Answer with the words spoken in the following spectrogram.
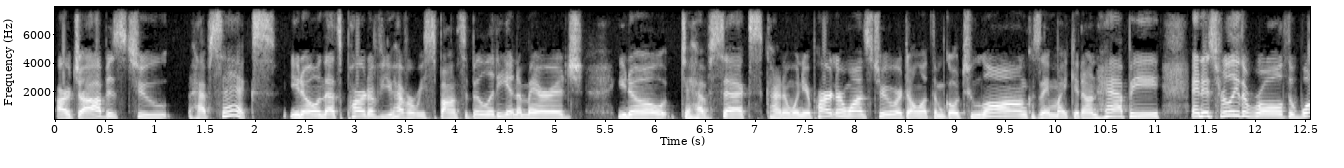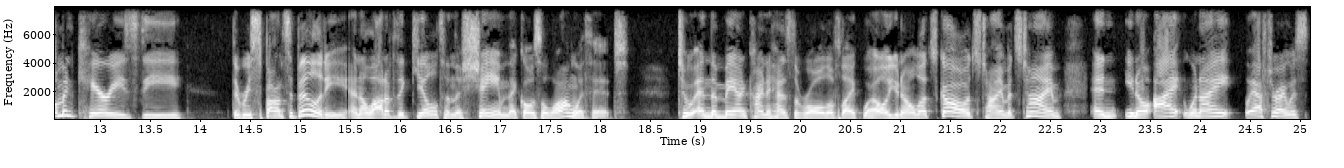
our job is to have sex, you know, and that's part of you have a responsibility in a marriage, you know, to have sex kind of when your partner wants to, or don't let them go too long because they might get unhappy. And it's really the role the woman carries the the responsibility and a lot of the guilt and the shame that goes along with it. To and the man kind of has the role of like, well, you know, let's go, it's time, it's time. And you know, I when I after I was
